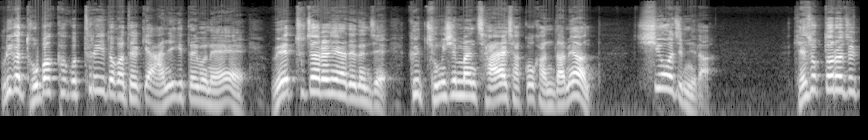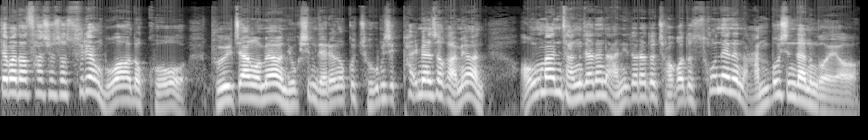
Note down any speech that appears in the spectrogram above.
우리가 도박하고 트레이더가 될 게 아니기 때문에 왜 투자를 해야 되는지 그 중심만 잘 잡고 간다면 쉬워집니다. 계속 떨어질 때마다 사셔서 수량 모아놓고 불장 오면 욕심 내려놓고 조금씩 팔면서 가면 억만장자는 아니더라도 적어도 손해는 안 보신다는 거예요.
